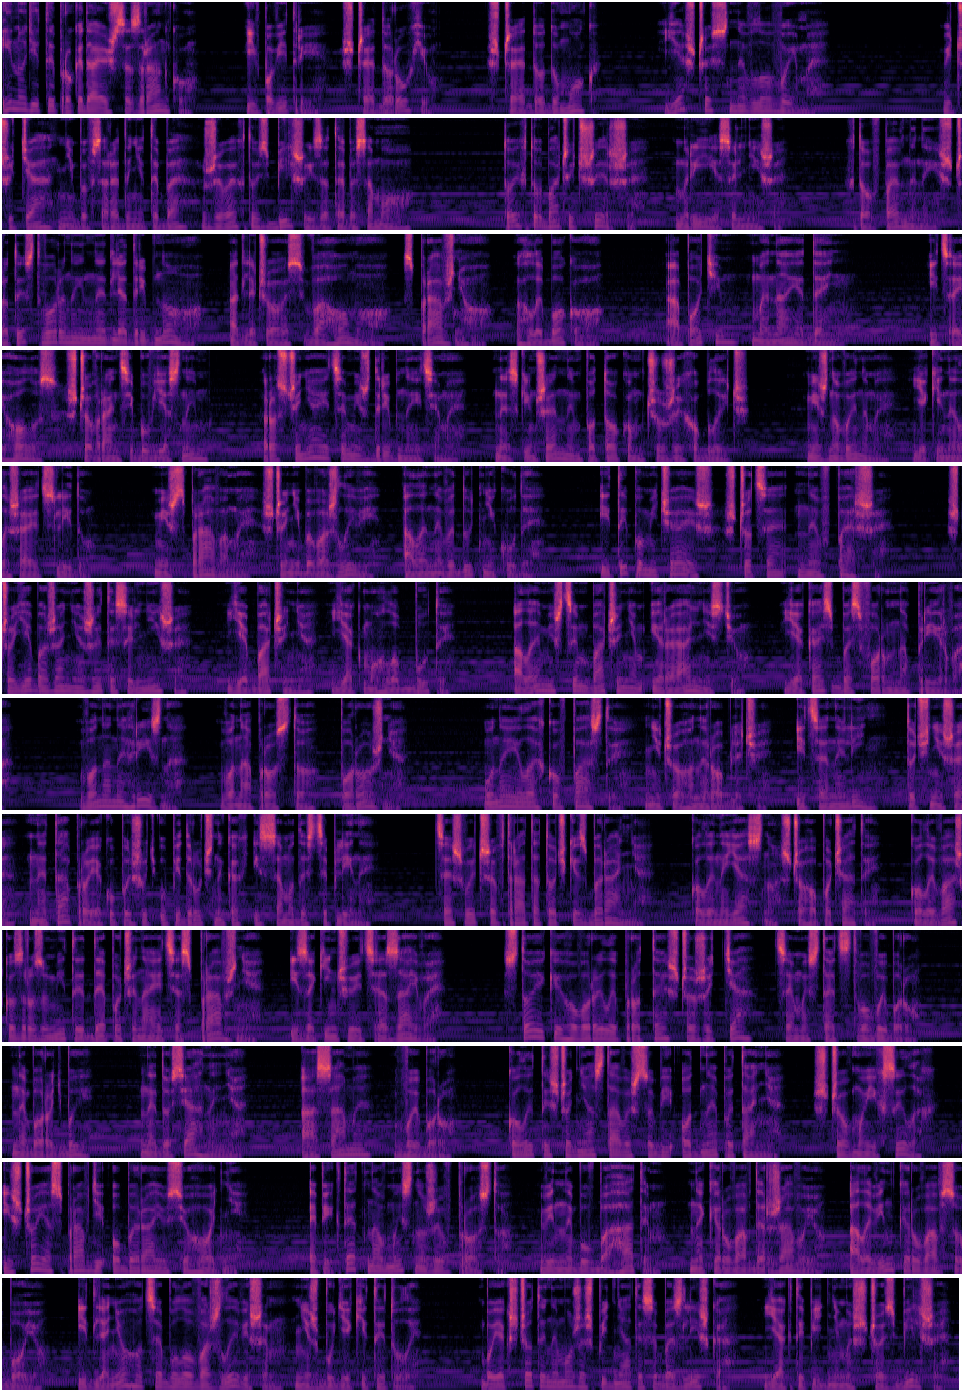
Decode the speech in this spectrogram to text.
Іноді ти прокидаєшся зранку, і в повітрі ще до рухів, ще до думок є щось невловиме. Відчуття, ніби всередині тебе живе хтось більший за тебе самого. Той, хто бачить ширше, мріє сильніше, хто впевнений, що ти створений не для дрібного, а для чогось вагомого, справжнього, глибокого. А потім минає день. І цей голос, що вранці був ясним, розчиняється між дрібницями, нескінченним потоком чужих облич, між новинами, які не лишають сліду, між справами, що ніби важливі, але не ведуть нікуди. І ти помічаєш, що це не вперше, що є бажання жити сильніше, є бачення, як могло б бути, але між цим баченням і реальністю якась безформна прірва. Вона не грізна, вона просто порожня. У неї легко впасти, нічого не роблячи, і це не лінь, точніше, не та, про яку пишуть у підручниках із самодисципліни. Це швидше втрата точки збирання, коли не ясно, з чого почати, коли важко зрозуміти, де починається справжнє і закінчується зайве. Стоїки говорили про те, що життя це мистецтво вибору, не боротьби не досягнення, а саме вибору. Коли ти щодня ставиш собі одне питання, що в моїх силах і що я справді обираю сьогодні. Епіктет навмисно жив просто він не був багатим, не керував державою, але він керував собою, і для нього це було важливішим, ніж будь-які титули. Бо якщо ти не можеш підняти себе з ліжка, як ти піднімеш щось більше?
